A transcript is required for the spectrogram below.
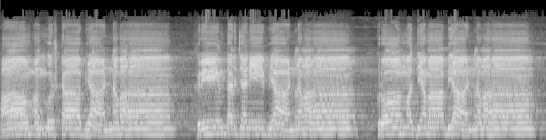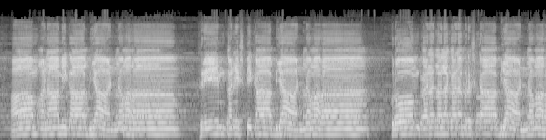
आम् अङ्गुष्टाभ्यान्नमः ह्रीं तर्जनीभ्यान्नमः क्रों मध्यमाभ्यान्नमः आम् अनामिकाभ्यान्नमः ह्रीं कनिष्ठिकाभ्यान्नमः क्रों करतलकरपृष्ठाभ्यान्नमः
